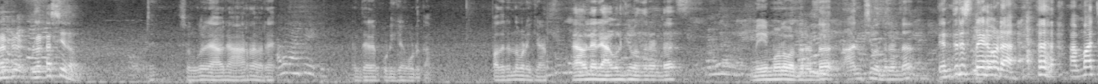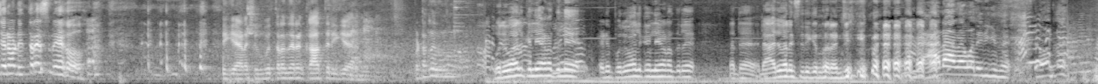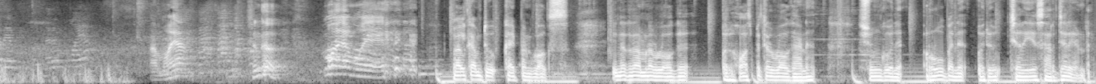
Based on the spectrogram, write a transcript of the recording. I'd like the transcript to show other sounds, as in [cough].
Blood blood test ചെയ്തോ? ശുങ്കുന് രാവിലെ ആറര വരെ എന്തെങ്കിലും കുടിക്കാൻ കൊടുക്കാം. പതിനൊന്ന് മണിക്കാണ്. രാവിലെ രാഹുൽജി വന്നിട്ടുണ്ട്. മീമോൾ വന്നിട്ടുണ്ട്. ആൻസി വന്നിട്ടുണ്ട്. എന്തൊരു സ്നേഹോടാ. അമ്മാച്ചനോട് ഇത്രയും സ്നേഹോ? ഇരിക്കുകയാണ്. ശുങ്കു ഇത്ര നേരം കാത്തിരിക്കുകയായിരുന്നു. പെട്ടെന്ന് പുരുവാൽ കല്യാണത്തിൽ എടി പുരുവാൽ കല്യാണത്തിൽ മറ്റേ രാജുവാലക്സ് ഇരിക്കുന്ന ഞാനാ അതേപോലെ ഇരിക്കുന്നത് മോയ? ശുങ്കു മോയ മോയെ. വെൽക്കം ടു കൈപ്പൻ വ്ളോഗ്സ് ഇന്നത്തെ നമ്മുടെ വ്ളോഗ് ഒരു ഹോസ്പിറ്റൽ വ്ളോഗാണ് ശുങ്കുവിന് റൂബന് ഒരു ചെറിയ സർജറി ഉണ്ട്.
